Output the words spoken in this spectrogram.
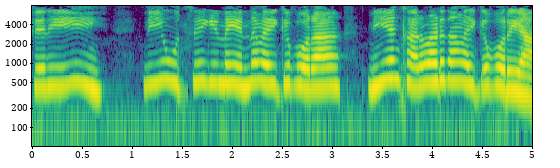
சரி நீ உச்சைக்கு இன்னும் என்ன வைக்க போறா? நீ என் கருவாடு தான் வைக்க போறியா?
